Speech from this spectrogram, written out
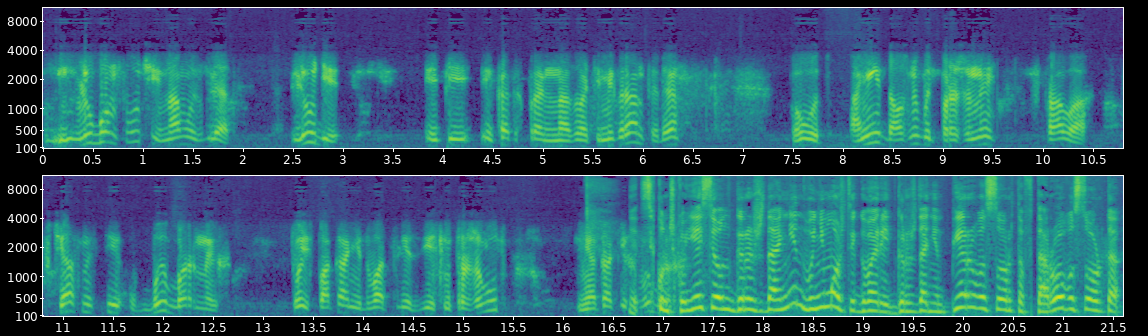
В любом случае, на мой взгляд, люди, эти, как их правильно назвать, иммигранты, да, вот, они должны быть поражены в правах. В частности, выборных. То есть пока они 20 лет здесь не проживут, ни о каких Нет, секундочку, если он гражданин, вы не можете говорить гражданин первого сорта, второго сорта,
